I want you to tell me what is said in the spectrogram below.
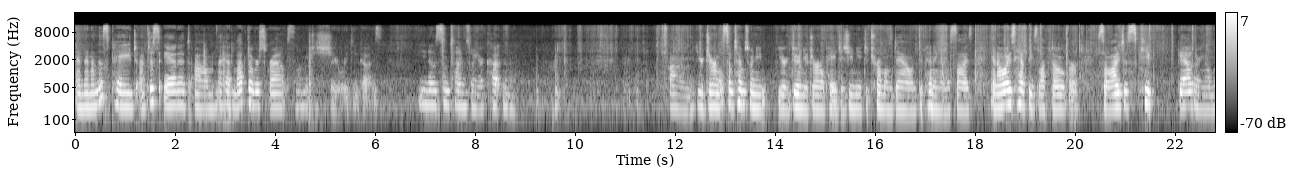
And then on this page, I've just added, um, I had leftover scraps. Let me just share with you guys. You know, sometimes when you're cutting um, your journal, sometimes when you, you're doing your journal pages, you need to trim them down depending on the size. And I always have these left over. So I just keep gathering them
